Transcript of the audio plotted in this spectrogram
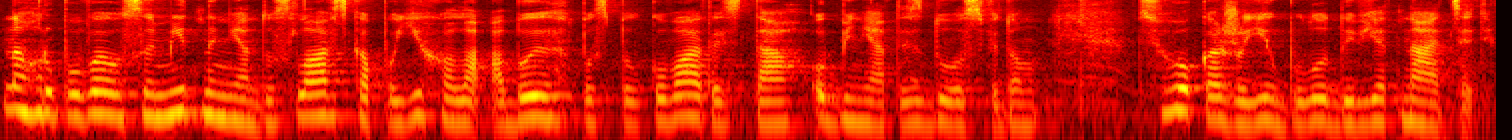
На групове усамітнення до Славська поїхала, аби поспілкуватись та обмінятись досвідом. Всього, каже, їх було 19.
